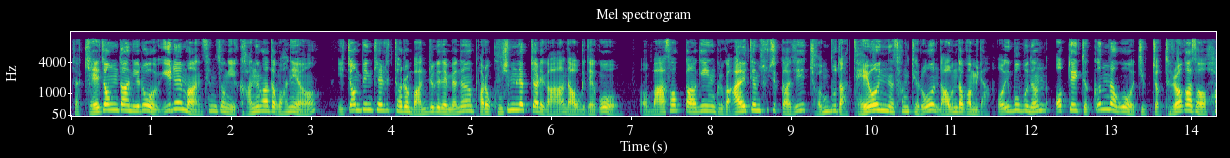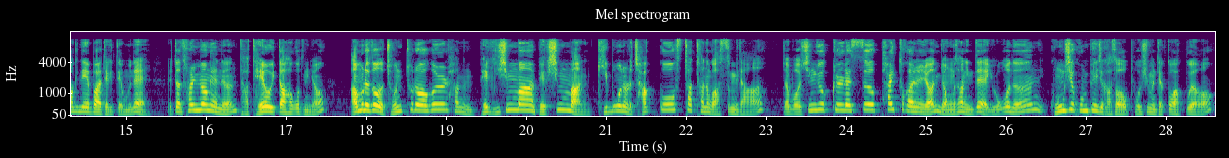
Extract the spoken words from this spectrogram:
자 계정 단위로 1회만 생성이 가능하다고 하네요. 이 jumping 캐릭터를 만들게 되면은 바로 90렙짜리가 나오게 되고 어, 마석 각인 그리고 아이템 수집까지 전부 다 되어 있는 상태로 나온다고 합니다. 어, 이 부분은 업데이트 끝나고 직접 들어가서 확인해 봐야 되기 때문에 일단 설명에는 다 되어 있다 하거든요. 아무래도 전투력을 한 120만, 110만 기본으로 잡고 스타트하는 것 같습니다. 자 뭐 신규 클래스 파이터 관련 영상인데 요거는 공식 홈페이지 가서 보시면 될 것 같고요.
